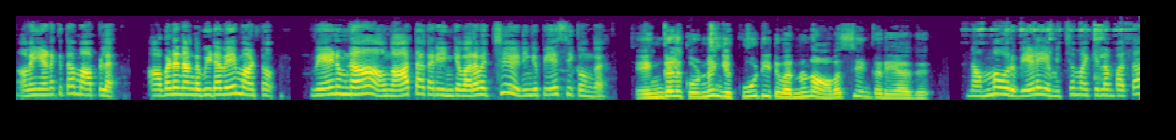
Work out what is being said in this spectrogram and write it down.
அவன் எனக்கு தான் மாப்பிள. அவனை நாங்க விடவே மாட்டோம். வேணும்னா அவங்க ஆத்தாக்காரி இங்க வர வச்சு நீங்க பேசிக்கோங்க. எங்களுக்கு ஒண்ணும் இங்க கூட்டிட்டு வரணும்னு அவசியம் கிடையாது. நம்ம ஒரு வேலையை மிச்சமாக்கலாம் பார்த்தா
